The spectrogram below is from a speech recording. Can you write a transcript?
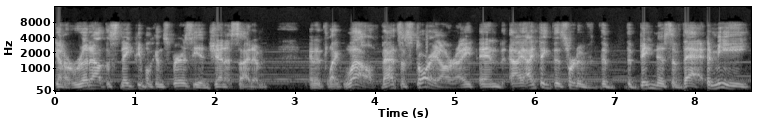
gonna root out the snake people conspiracy and genocide them and it's like, well, that's a story, all right. And I, I think the sort of the the bigness of that to me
